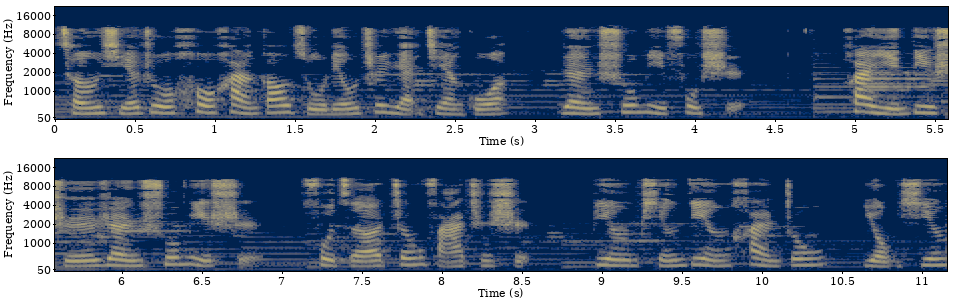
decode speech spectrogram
曾协助后汉高祖刘知远建国，任枢密副使。汉隐帝时任枢密使，负责征伐之事，并平定汉中、永兴、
